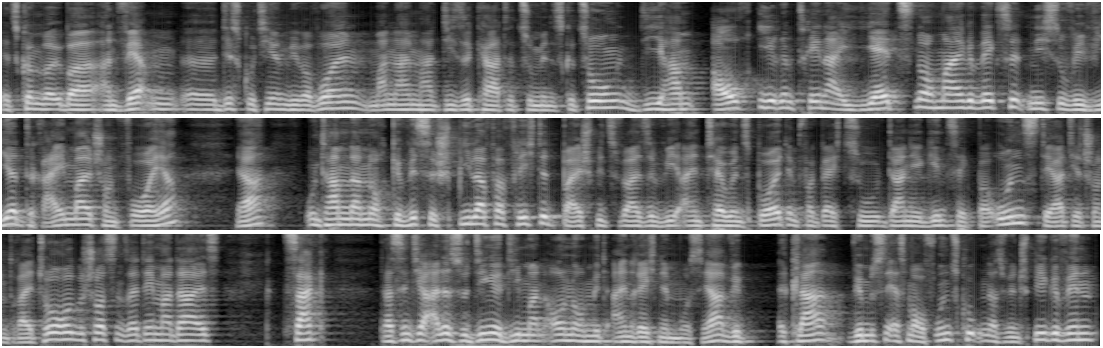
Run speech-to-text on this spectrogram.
Jetzt können wir über Antwerpen äh, diskutieren, wie wir wollen. Mannheim hat diese Karte zumindest gezogen. Die haben auch ihren Trainer jetzt nochmal gewechselt, nicht so wie wir, dreimal schon vorher. Ja, und haben dann noch gewisse Spieler verpflichtet, beispielsweise wie ein Terence Boyd im Vergleich zu Daniel Ginzek bei uns. Der hat jetzt schon drei Tore geschossen, seitdem er da ist. Zack, das sind ja alles so Dinge, die man auch noch mit einrechnen muss. Ja, wir, äh, klar, wir müssen erstmal auf uns gucken, dass wir ein Spiel gewinnen.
